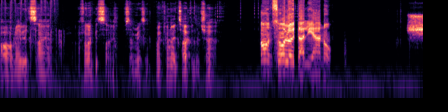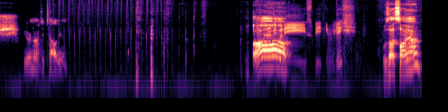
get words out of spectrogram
Oh, maybe it's Cyan. I feel like it's Cyan for some reason. Why can't I type in the chat? Non solo italiano Shh. You're not Italian. Ah! anybody speak English Was that Cyan?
